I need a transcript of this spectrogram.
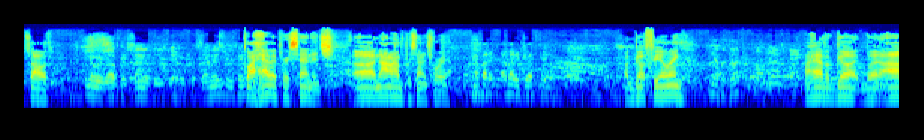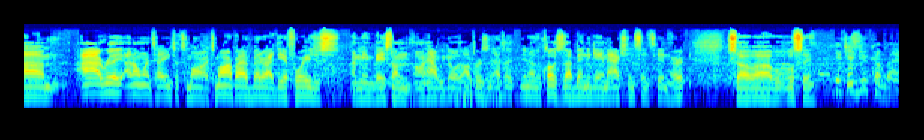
solid. You know we love percentages. Do you have a percentage? You think? Do I have a percentage? Uh, no, I don't have a percentage for you. How about a, how about a gut feeling? A gut feeling? You have a gut? I have a gut, but um, I really I don't want to tell you until tomorrow. Tomorrow I'll probably have a better idea for you. Just I mean, based on, on how we go with uppers and that's, you know the closest I've been to game action since getting hurt. So uh, we'll, we'll see. If you do come back,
